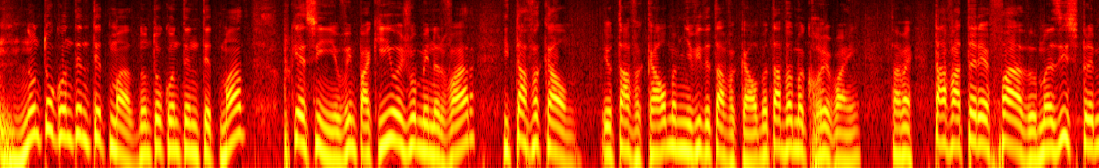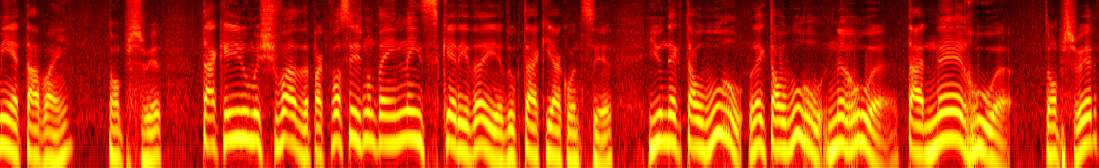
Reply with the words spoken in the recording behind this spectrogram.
não estou contente de ter tomado, não estou contente de ter tomado, porque é assim, eu vim para aqui, hoje vou-me enervar e estava calmo. Eu estava calmo, a minha vida estava calma, estava-me a correr bem? Estava atarefado, mas isso para mim é está bem, estão a perceber? Está a cair uma chuvada, para que vocês não têm nem sequer ideia do que está aqui a acontecer. E onde é que está o burro? Onde é que está o burro? Na rua. Está na rua. Estão a perceber?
